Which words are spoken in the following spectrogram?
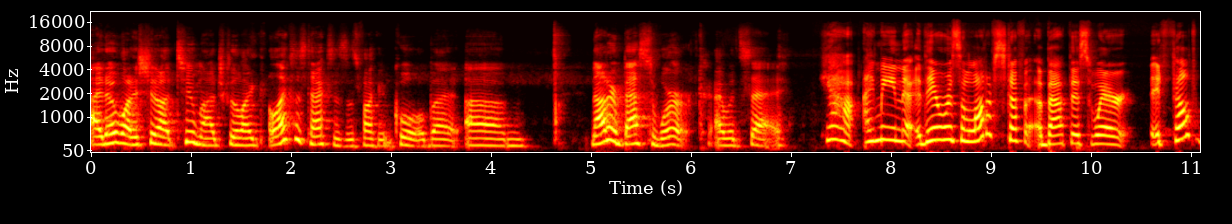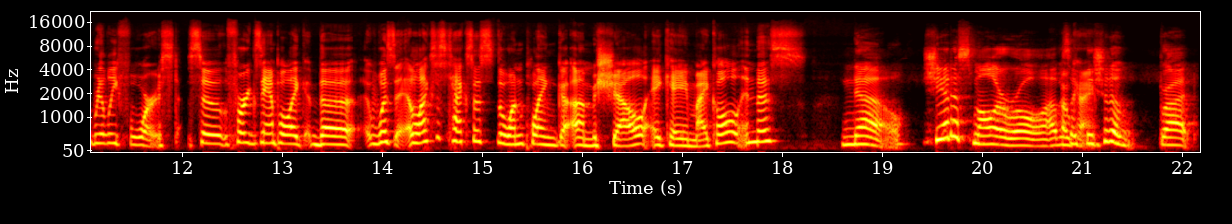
I don't want to shit on too much because like Alexis Texas is fucking cool, but um not her best work, I would say. Yeah, I mean, there was a lot of stuff about this where it felt really forced. So, for example, like the was Alexis Texas the one playing uh, Michelle, aka Michael, in this? No, she had a smaller role. I was like, they should have brought.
